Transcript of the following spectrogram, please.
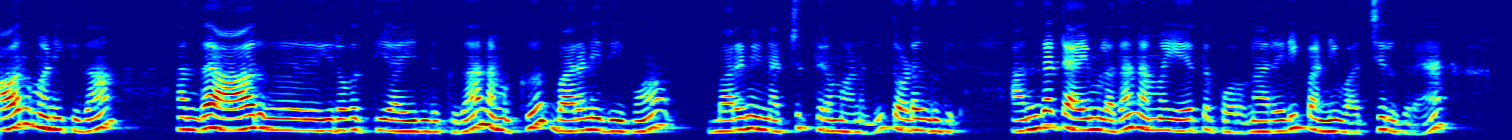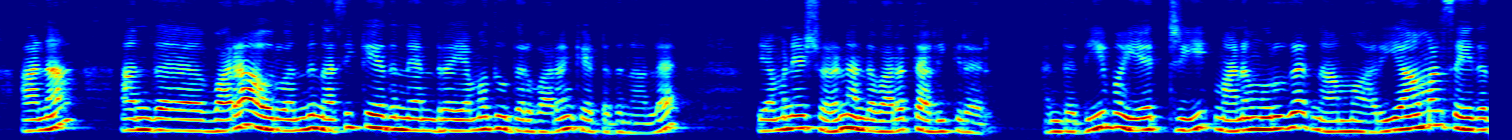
ஆறு மணிக்கு தான் அந்த ஆறு இருபத்தி ஐந்துக்கு தான் நமக்கு பரணி தீபம் பரணி நட்சத்திரமானது தொடங்குது. அந்த டைமில் தான் நம்ம ஏற்ற போகிறோம் நான் ரெடி பண்ணி வச்சுருக்கிறேன். ஆனால் அந்த வரம் அவர் வந்து நசிக்கேதன் என்ற யமதூதர் வரம் கேட்டதுனால யமனேஸ்வரன் அந்த வரத்தை அளிக்கிறார் அந்த தீபம் ஏற்றி மனமுருக நாம் அறியாமல் செய்த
